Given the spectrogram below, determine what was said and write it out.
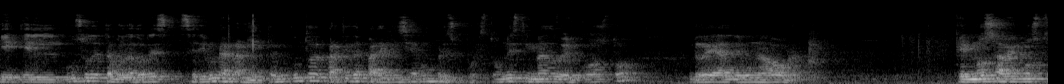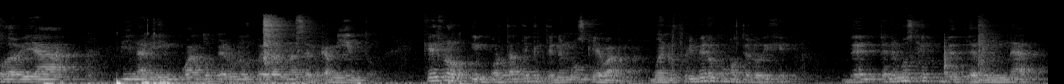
que el uso de tabuladores sería una herramienta, un punto de partida para iniciar un presupuesto, un estimado del costo real de una obra, que no sabemos todavía bien a bien cuánto, pero nos puede dar un acercamiento. ¿Qué es lo importante que tenemos que evaluar? Bueno, primero, como te lo dije, tenemos que determinar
